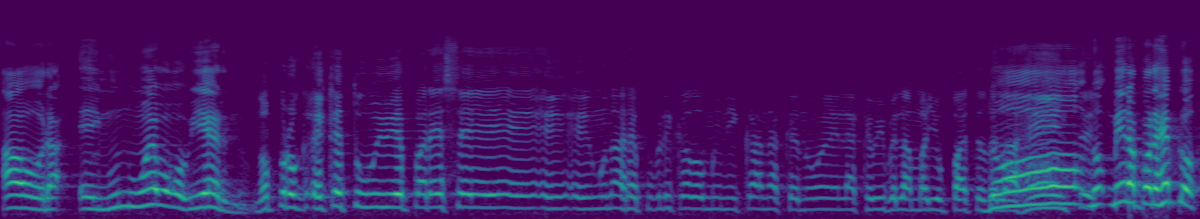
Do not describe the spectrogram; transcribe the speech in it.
ahora en un nuevo gobierno. No, pero es que tú vives, parece, en, en una República Dominicana que no es en la que vive la mayor parte de la No, gente. no, mira, por ejemplo,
